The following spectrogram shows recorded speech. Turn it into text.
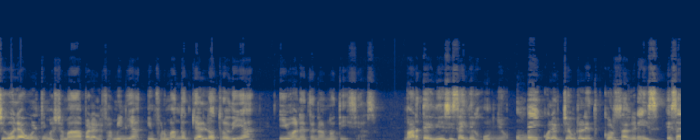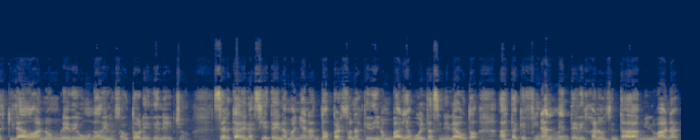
llegó la última llamada para la familia informando que al otro día iban a tener noticias. Martes 16 de junio, un vehículo Chevrolet Corsa gris es alquilado a nombre de uno de los autores del hecho. Cerca de las 7 de la mañana, dos personas que dieron varias vueltas en el auto hasta que finalmente dejaron sentada a Milvana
